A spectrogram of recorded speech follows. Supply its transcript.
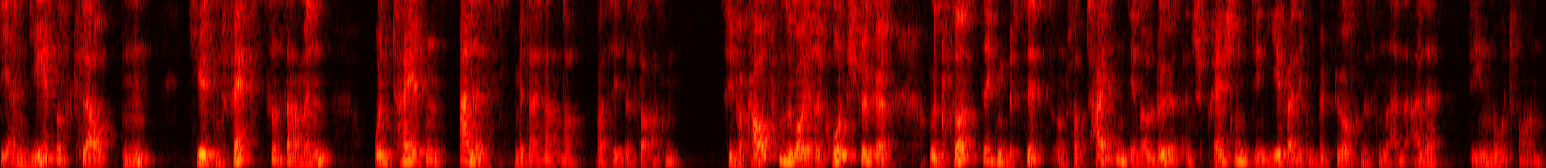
die an Jesus glaubten, hielten fest zusammen und teilten alles miteinander, was sie besaßen. Sie verkauften sogar ihre Grundstücke und sonstigen Besitz und verteilten den Erlös entsprechend den jeweiligen Bedürfnissen an alle, die in Not waren.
